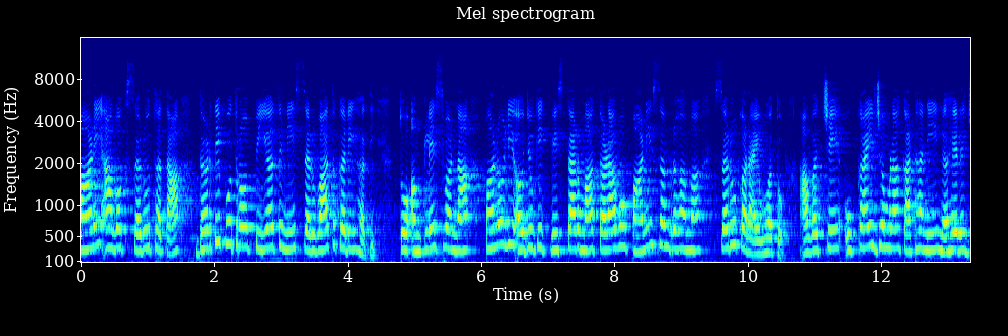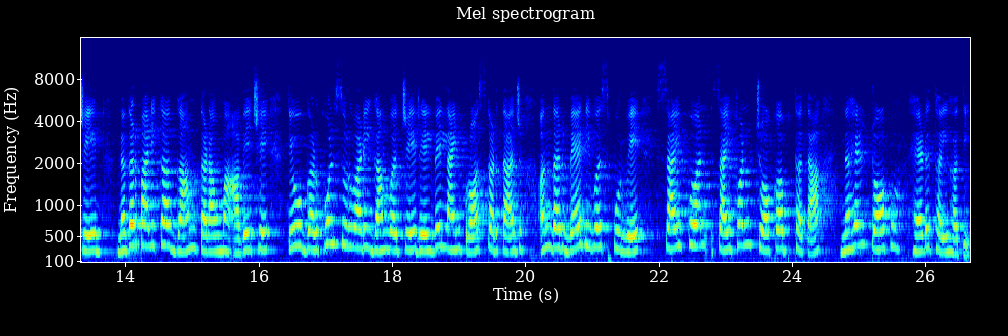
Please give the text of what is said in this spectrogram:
પાણી આવક શરૂ થતાં ધરતીપુત્રો પિયતની શરૂઆત કરી હતી. તો અંકલેશ્વરના પાનોલી ઔદ્યોગિક વિસ્તારમાં તળાવો પાણી સંગ્રહમાં શરૂ કરાયો હતો. આ વચ્ચે ઉકાઈ જમણા કાંઠાની નહેર જે નગરપાલિકા ગામ તળાવમાં આવે છે, તેઓ ગળખોલ સુરવાડી ગામ વચ્ચે રેલવે લાઇન ક્રોસ કરતાં જ અંદર બે દિવસ પૂર્વે સાયફન સાયફન ચોકઅપ થતાં નહેર ટોપ હેડ થઈ હતી,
